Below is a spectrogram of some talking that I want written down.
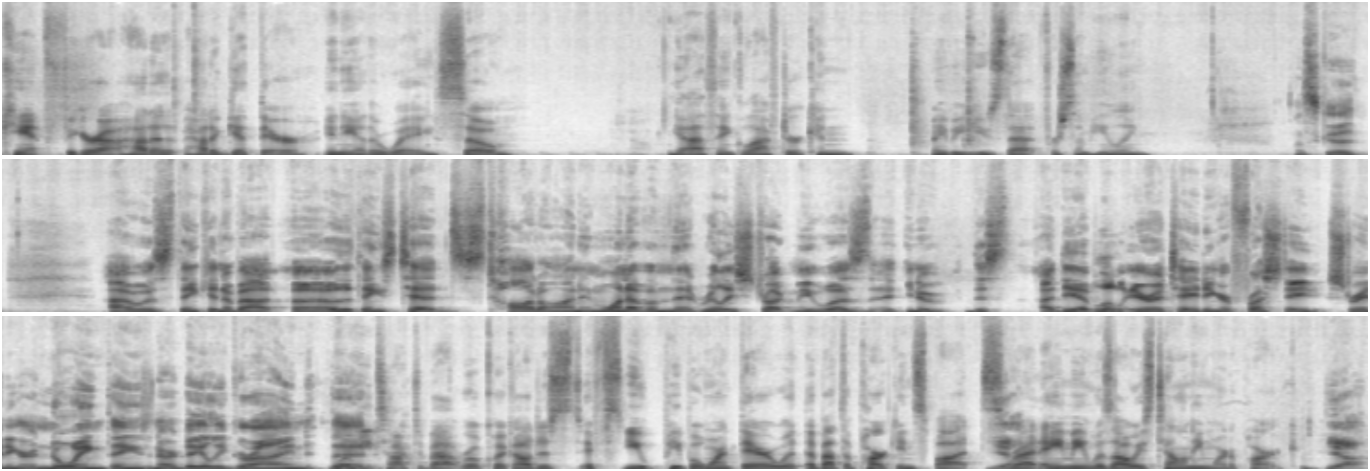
can't figure out how to how to get there any other way. So yeah i think laughter can maybe use that for some healing. That's good. I was thinking about uh, other things ted's taught on and one of them that really struck me was you know this idea of a little irritating or frustrating or annoying things in our daily grind. That well, he talked about real quick. I'll just if you people weren't there with about the parking spots, yeah. right? Amy was always telling him where to park. Yeah.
